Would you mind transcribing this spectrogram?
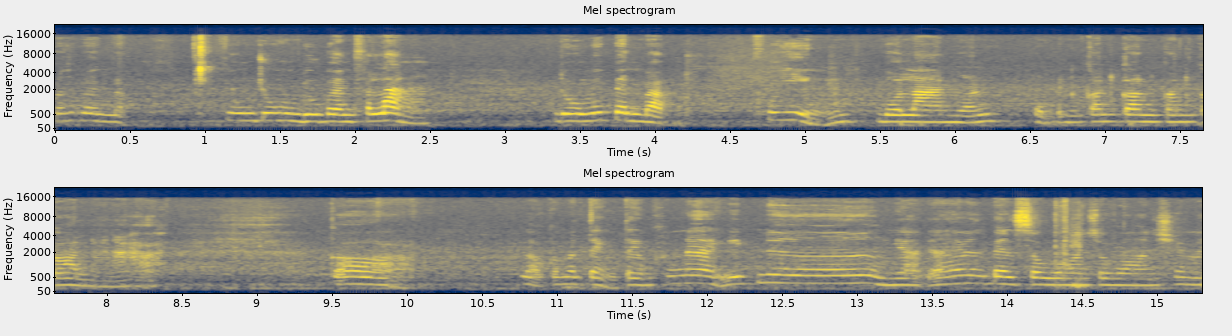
ก็จะเป็นแบบจุ้งๆดูเป็นฝรั่ง ดูไม่เป็นแบบผู้หญิงโบราณม้วนผมเป็นก้อนๆก้อนๆนะนะคะ ก็เราก็มาแต่งเติมข้างหน้าอีกนิดนึง อยากจะให้มันเป็นสวอนสวอนใช่ไหม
